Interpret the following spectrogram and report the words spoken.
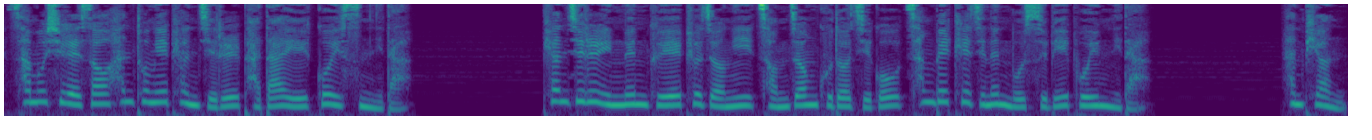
사무실에서 한 통의 편지를 받아 읽고 있습니다. 편지를 읽는 그의 표정이 점점 굳어지고 창백해지는 모습이 보입니다. 한편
